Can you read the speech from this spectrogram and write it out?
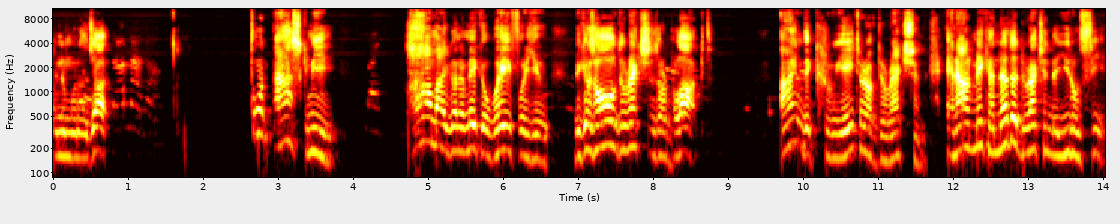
in the munajat, don't ask me how am I going to make a way for you? Because all directions are blocked. I'm the creator of direction, and I'll make another direction that you don't see.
